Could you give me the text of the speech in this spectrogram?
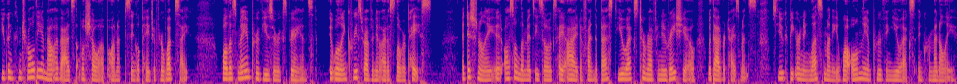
you can control the amount of ads that will show up on a single page of your website. While this may improve user experience, it will increase revenue at a slower pace. Additionally, it also limits Ezoic's AI to find the best UX to revenue ratio with advertisements, so you could be earning less money while only improving UX incrementally.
